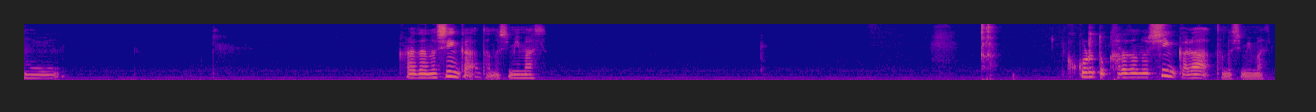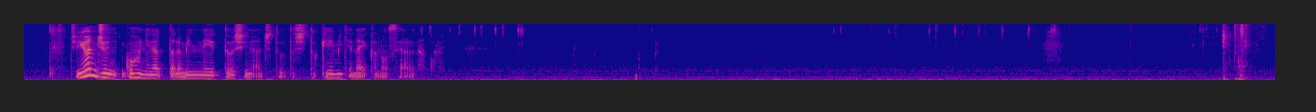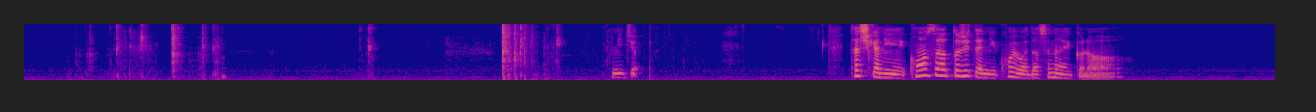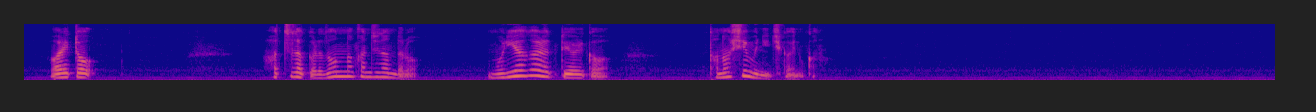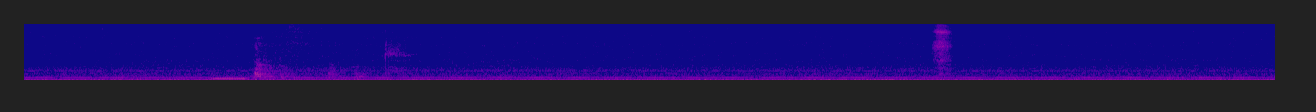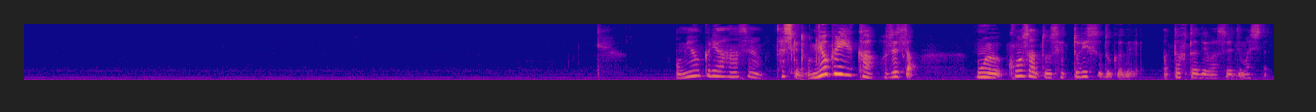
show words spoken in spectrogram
もう体の芯から楽しみます。心と体の芯から楽しみます。ちょ45分になったらみんな言ってほしいな。ちょっと私時計見てない可能性あるなこれ。こんにちは。確かにコンサート時点に声は出せないから割と初だからどんな感じなんだろう。盛り上がるっていうよりかは楽しむに近いのかな。見送りは話せない。のか確かにお見送りか。忘れてた。もうコンサートのセットリストとかであったふたで忘れてました。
